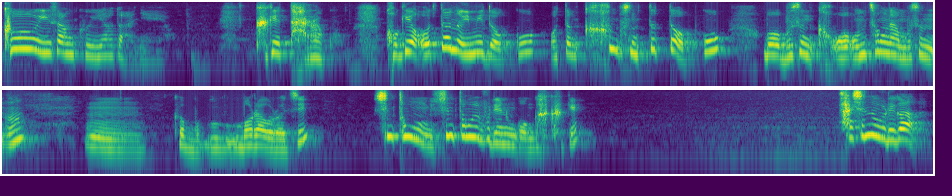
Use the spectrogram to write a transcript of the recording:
그 이상 그 이하도 아니에요. 그게 다라고. 거기에 어떤 의미도 없고, 어떤 큰 무슨 뜻도 없고, 뭐 무슨 거- 엄청난 무슨, 응? 음, 그 뭐, 뭐라 그러지? 신통, 신통을 부리는 건가, 그게? 사실은 우리가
